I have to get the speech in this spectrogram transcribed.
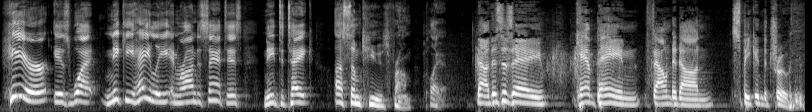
Here is what Nikki Haley and Ron DeSantis need to take us some cues from. Play it. Now, this is a campaign founded on speaking the truth.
